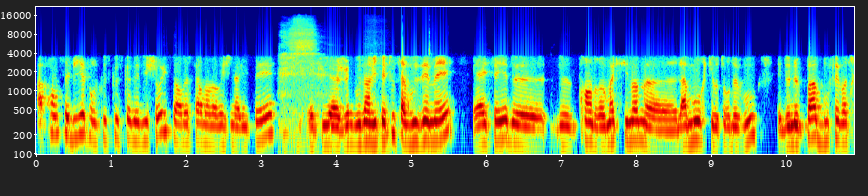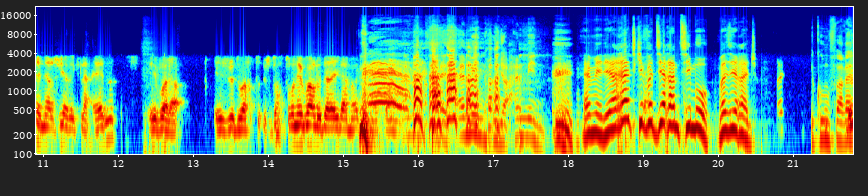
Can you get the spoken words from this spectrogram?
À prendre ses billets pour le Couscous Comedy Show, histoire de faire dans l'originalité. Et puis, euh, je vais vous inviter tous à vous aimer et à essayer de, de prendre au maximum euh, l'amour qui est autour de vous et de ne pas bouffer votre énergie avec la haine. Et voilà. Et je dois, je dois retourner voir le Dalai Lama. Eh, mais il y a Reg qui veut te dire un petit mot. Vas-y, Reg. Koum Fares,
